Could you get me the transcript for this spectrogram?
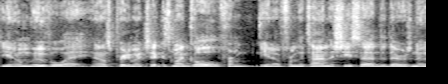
you know move away that was pretty much it because my goal from you know from the time that she said that there was no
